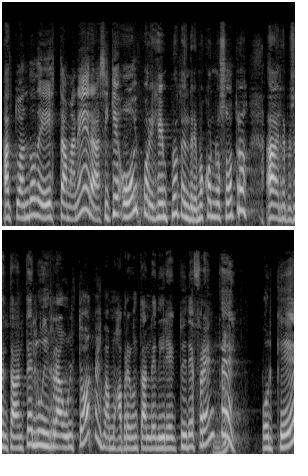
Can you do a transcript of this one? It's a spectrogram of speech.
actuando de esta manera. Así que hoy, por ejemplo, tendremos con nosotros al representante Luis Raúl Torres. Vamos a preguntarle directo y de frente. ¿Por qué?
